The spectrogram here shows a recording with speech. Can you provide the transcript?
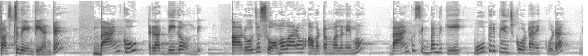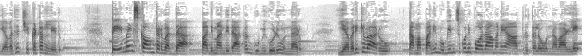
ఫస్ట్ది ఏంటి అంటే బ్యాంకు రద్దీగా ఉంది. ఆ రోజు సోమవారం అవటం వలనేమో బ్యాంకు సిబ్బందికి ఊపిరి పీల్చుకోవడానికి కూడా వ్యవధి చిక్కటం లేదు. పేమెంట్స్ కౌంటర్ వద్ద పది మంది దాకా గుమిగూడి ఉన్నారు. ఎవరికి వారు తమ పని ముగించుకుని పోదామనే ఆతృతలో ఉన్నవాళ్ళే.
